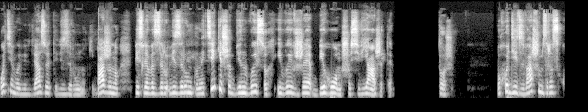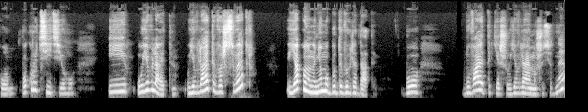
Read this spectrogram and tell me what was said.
Потім ви відв'язуєте візерунок. І бажано після візерунку не тільки, щоб він висох і ви вже бігом щось в'яжете. Тож, походіть з вашим зразком, покрутіть його і уявляйте, уявляйте ваш светр, і як воно на ньому буде виглядати. Бо буває таке, що уявляємо щось одне,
